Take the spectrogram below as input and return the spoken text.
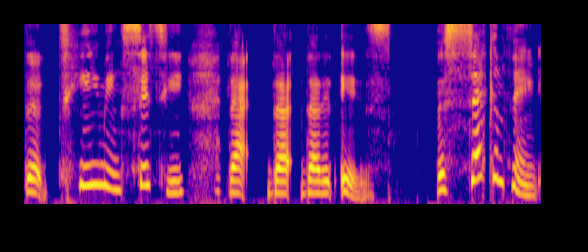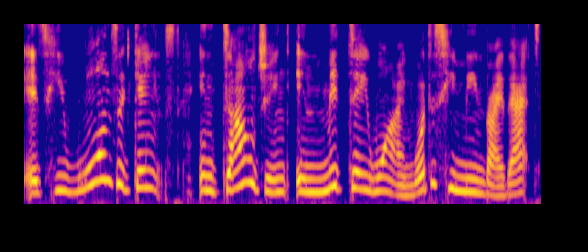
the teeming city that, that, that it is. The second thing is he warns against indulging in midday wine. What does he mean by that?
